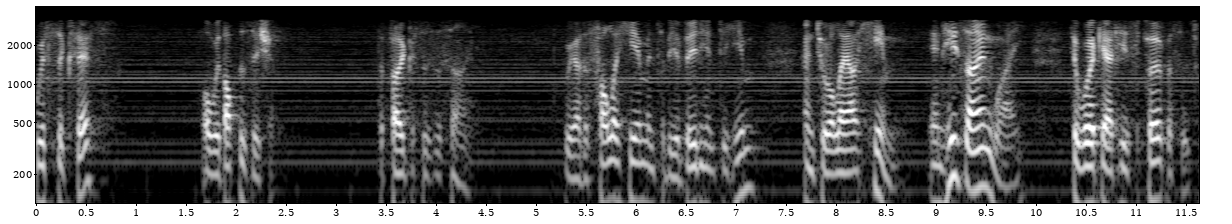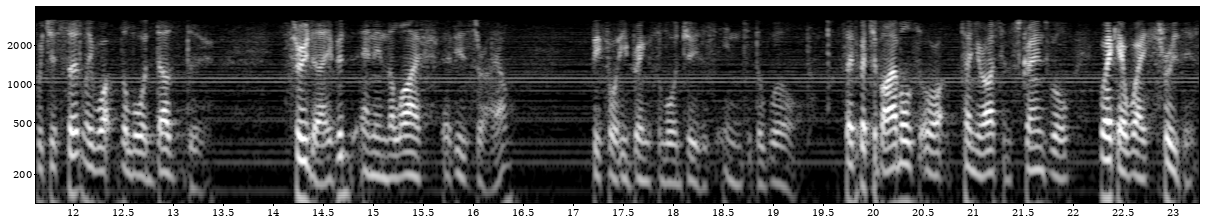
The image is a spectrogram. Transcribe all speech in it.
With success or with opposition, the focus is the same. We are to follow him and to be obedient to him and to allow him, in his own way, to work out his purposes, which is certainly what the Lord does do through David and in the life of Israel before he brings the Lord Jesus into the world. So if you've got your Bibles or turn your eyes to the screens, we'll work our way through this.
